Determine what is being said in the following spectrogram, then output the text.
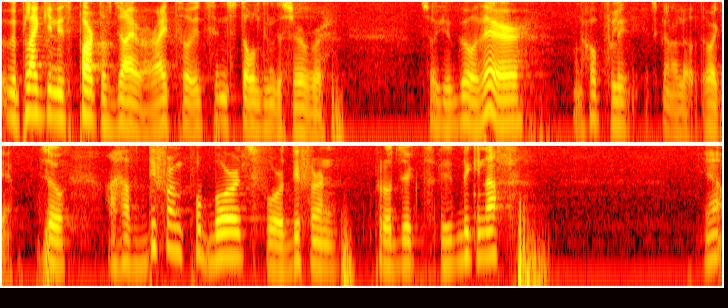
the plugin is part of Jira, right? So it's installed in the server. So you go there, and hopefully it's going to load. Okay. So I have different boards for different projects. Is it big enough? Yeah.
